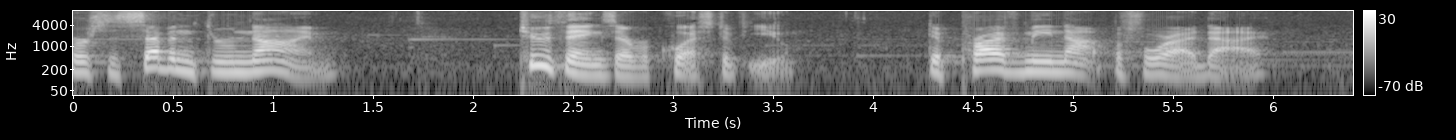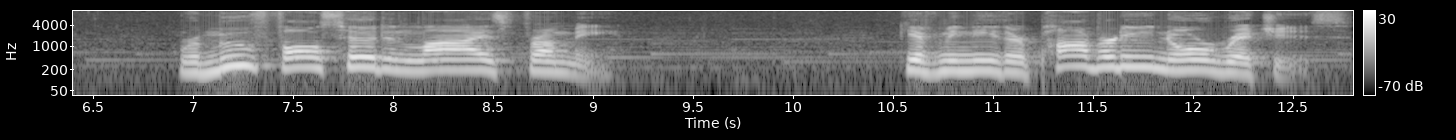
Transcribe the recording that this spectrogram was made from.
verses 7 through 9. Two things I request of you deprive me not before I die, remove falsehood and lies from me. Give me neither poverty nor riches.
